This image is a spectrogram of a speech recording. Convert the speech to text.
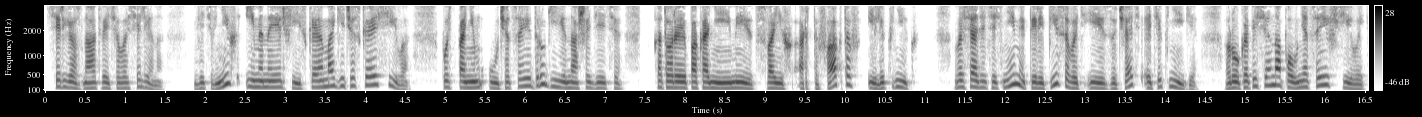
Серьезно ответила Селена. Ведь в них именно эльфийская магическая сила. Пусть по ним учатся и другие наши дети, которые пока не имеют своих артефактов или книг. Вы сядете с ними переписывать и изучать эти книги. Рукописи наполнятся их силой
